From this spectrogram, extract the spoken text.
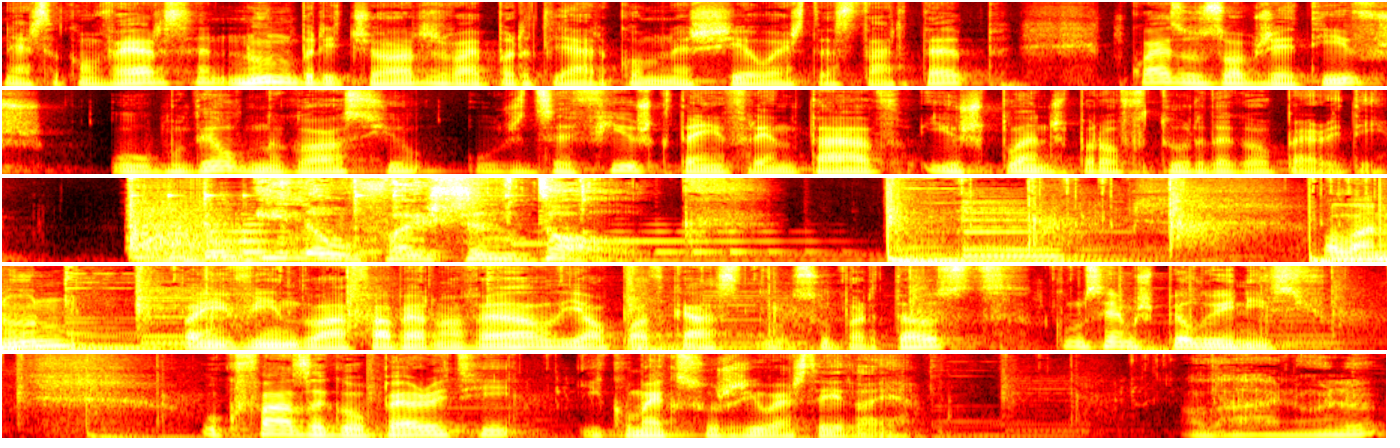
Nesta conversa, Nuno Brito Jorge vai partilhar como nasceu esta startup, quais os objetivos, o modelo de negócio, os desafios que tem enfrentado e os planos para o futuro da GoParity. Innovation Talk. Olá Nuno, bem-vindo à Faber Novel e ao podcast do Super Toast. Comecemos pelo início. O que faz a GoParity e como é que surgiu esta ideia? Olá, Nuno,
